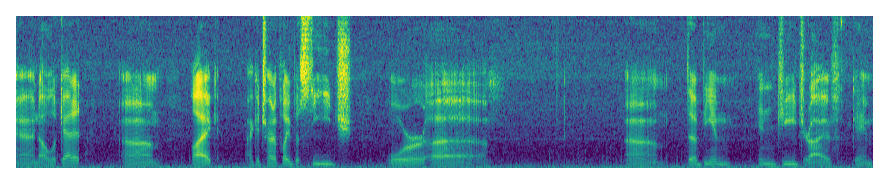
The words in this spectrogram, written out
and I'll look at it. Um, like I could try to play Besiege or uh, um, the BeamNG Drive game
